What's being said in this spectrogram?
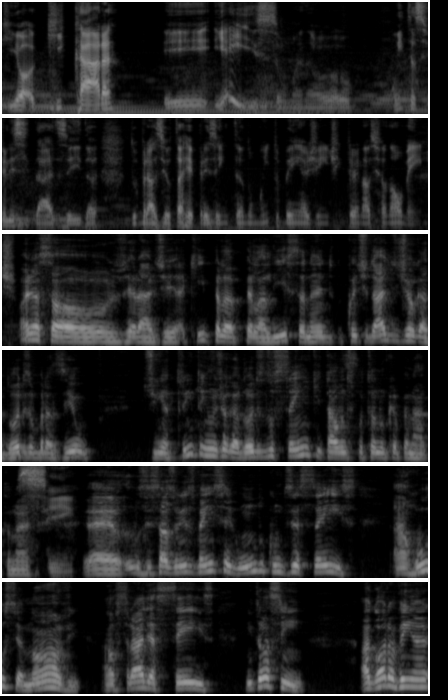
Que, ó, que cara. E, e é isso, mano muitas felicidades aí da, do Brasil estar tá representando muito bem a gente internacionalmente. Olha só, Gerard, aqui pela, pela lista, né, quantidade de jogadores, o Brasil tinha 31 jogadores dos 100 que estavam disputando o campeonato, né? Sim. É, os Estados Unidos vêm em segundo com 16, a Rússia 9, a Austrália 6. Então, assim, agora vem, a,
